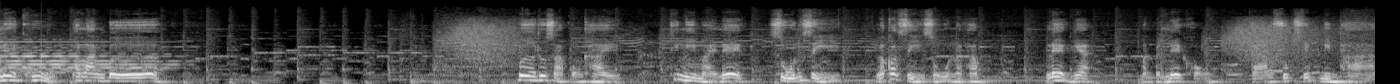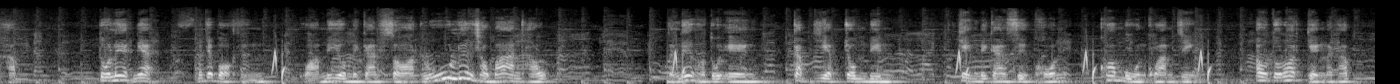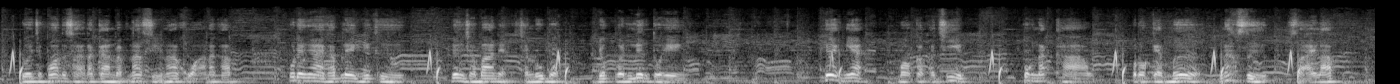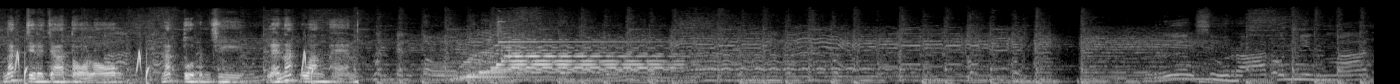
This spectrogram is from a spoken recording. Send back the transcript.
เลขคู่ พลังเบอร์ เบอร์โทรศัพท์ของใครที่มีหมายเลข 04 แล้วก็ 40 นะครับ เลขเนี่ยมันเป็นเลขของการซุบซิบนินทาครับ ตัวเลขเนี่ยมันจะบอกถึงความนิยมในการสอดรู้เรื่องชาวบ้านเขา แต่เรื่องของตัวเองกับเหยียบจมดิน เก่งในการสืบค้นข้อมูลความจริง เอาตัวรอดเก่งนะครับ โดยเฉพาะในสถานการณ์แบบหน้าสิวหน้าขวานะครับ พูดง่ายๆครับเลขนี้คือเรื่องชาวบ้านเนี่ยฉันรู้หมดยกเว้นเรื่องตัวเอง เลขเนี่ยเหมาะกับอาชีพ พวกนักข่าว โปรแกรมเมอร์ นักสืบ สายลับ นักเจรจาต่อรอง นักตรวจบัญชี และนักวางแผนเรื่องสุราคนยินมา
